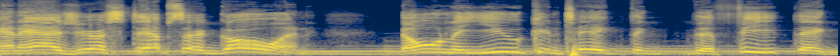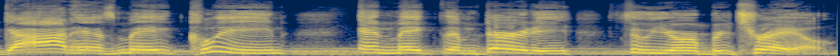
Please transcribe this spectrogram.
And as your steps are going, only you can take the, the feet that God has made clean and make them dirty through your betrayal.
